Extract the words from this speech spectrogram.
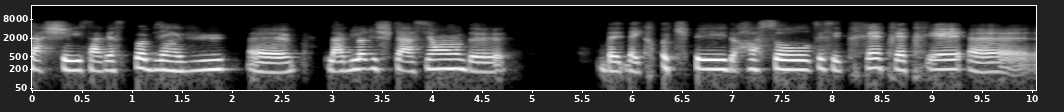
caché, ça reste pas bien vu. Euh, la glorification de d'être occupé, de hustle, c'est très, très, très euh,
